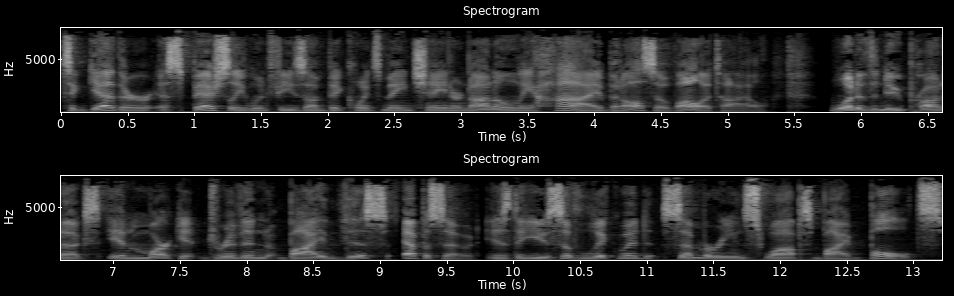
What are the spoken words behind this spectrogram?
together, especially when fees on Bitcoin's main chain are not only high but also volatile. One of the new products in market driven by this episode is the use of liquid submarine swaps by Boltz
